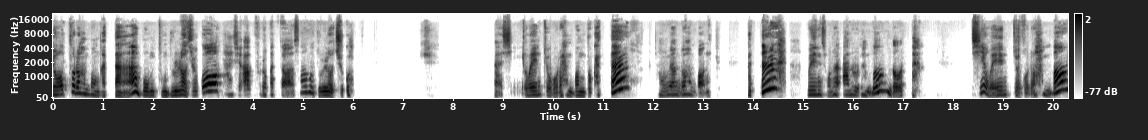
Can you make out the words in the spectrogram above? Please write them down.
옆으로 한번 갔다 몸통 눌러주고 다시 앞으로 갔다 와서 눌러주고 다시 왼쪽으로 한 번 더 갔다 정면도 한 번 갔다 왼손을 안으로 한 번 넣었다. 다시 왼쪽으로 한 번,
